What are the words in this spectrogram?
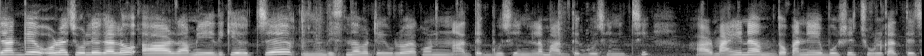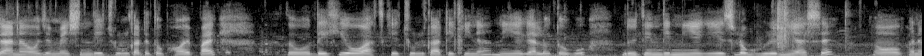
যাকগে ওরা চলে গেল। আর আমি এদিকে হচ্ছে বিছনাবাটিগুলো এখন অর্ধেক গুছিয়ে নিলাম অর্ধেক গুছিয়ে নিচ্ছি। আর মাহি না দোকানে বসে চুল কাটতে চায় না, ও যে মেশিন দিয়ে চুল কাটে তো ভয় পায়। তো দেখি ও আজকে চুল কাটে কি না নিয়ে গেল তবু। দুই তিন দিন নিয়ে গিয়েছিল, ঘুরে নিয়ে আসে। ওখানে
